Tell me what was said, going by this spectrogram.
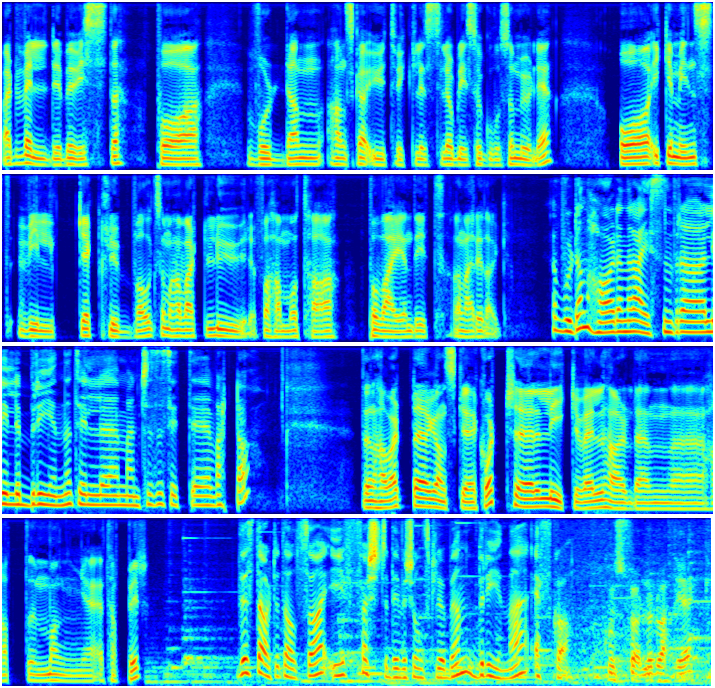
vært veldig bevisste på hvordan han skal utvikles til å bli så god som mulig, og ikke minst hvilke klubbvalg som har vært lure for ham å ta på veien dit han er i dag. Hvordan har den reisen fra lille Bryne til eh, Manchester City vært da? Den har vært eh, ganske kort. Eh, likevel har den hatt mange etapper. Det startet altså i førstedivisjonsklubben Bryne FK. Hvordan føler du at det gikk?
